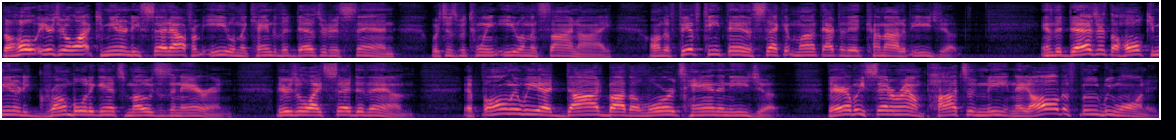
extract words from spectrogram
The whole Israelite community set out from Elim and came to the desert of Sin, which is between Elim and Sinai, on the 15th day of the second month after they had come out of Egypt. In the desert, the whole community grumbled against Moses and Aaron. The Israelites said to them, If only we had died by the Lord's hand in Egypt. There we sat around pots of meat and ate all the food we wanted.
